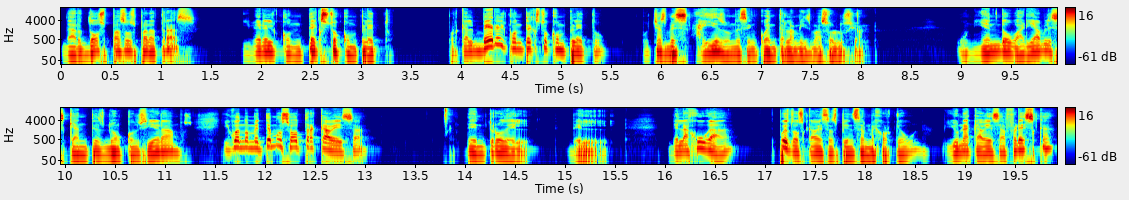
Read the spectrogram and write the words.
dar dos pasos para atrás y ver el contexto completo. Porque al ver el contexto completo, muchas veces ahí es donde se encuentra la misma solución, uniendo variables que antes no consideramos. Y cuando metemos otra cabeza dentro del, del, de la jugada, pues dos cabezas piensan mejor que una. Y una cabeza fresca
